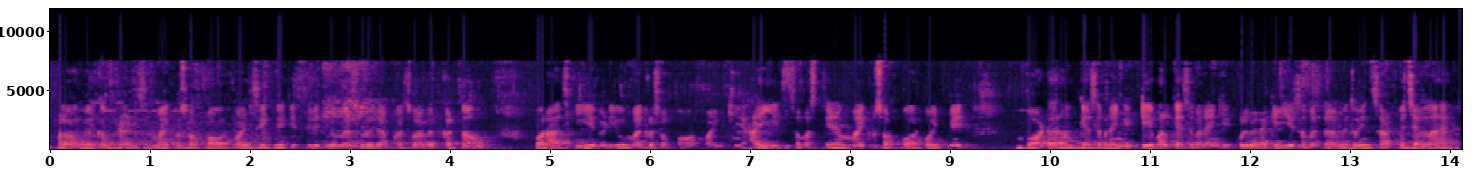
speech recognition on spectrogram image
Hello and welcome friends Microsoft PowerPoint सीखने की सीरीज़ में मैं सूरज आपका स्वागत करता हूँ। और आज की ये वीडियो माइक्रोसॉफ्ट पावर पॉइंट की आइए समझते हैं माइक्रोसॉफ्ट पावर पॉइंट में बॉर्डर हम कैसे बनाएँगे टेबल कैसे बनाएँगे? कुल मिला के ये समझना हमें तो इंसर्ट पे चलना है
